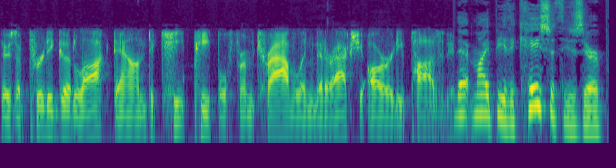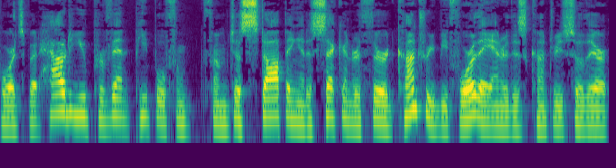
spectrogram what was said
there's a pretty good lockdown to keep people from traveling that are actually already positive. That might be the case at these airports, but how do you prevent people from, from just stopping at a second or third country before they enter this country so their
